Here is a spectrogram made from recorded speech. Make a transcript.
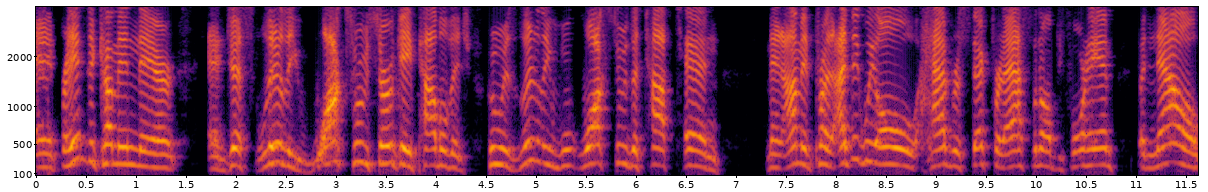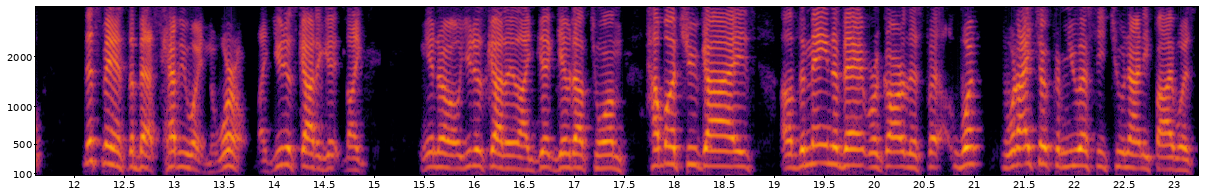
And for him to come in there and just literally walk through Sergey Pavlovich, who has literally walked through the top 10, man, I'm impressed. I think we all had respect for Aspinall beforehand, but now this man's the best heavyweight in the world. Like you just got to get like, you know, you just got to like get, give it up to him. How about you guys? Uh, the main event, regardless, but what what I took from UFC 295 was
